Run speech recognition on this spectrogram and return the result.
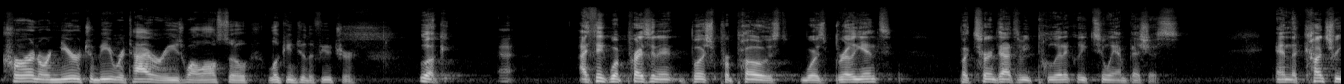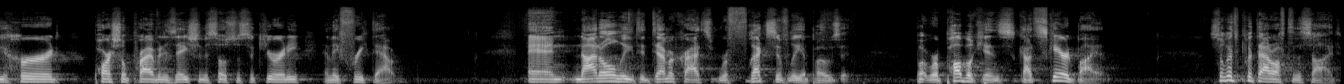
current or near to be retirees while also looking to the future? Look, I think what President Bush proposed was brilliant, but turned out to be politically too ambitious. And the country heard partial privatization of Social Security and they freaked out. And not only did Democrats reflexively oppose it, but Republicans got scared by it. So let's put that off to the side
